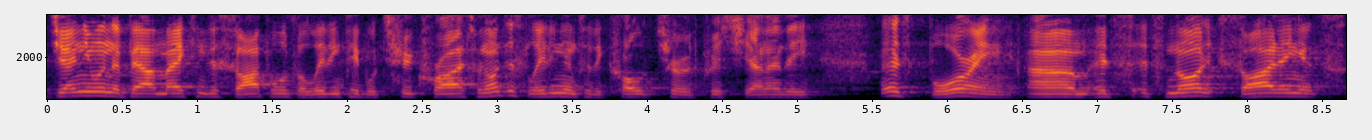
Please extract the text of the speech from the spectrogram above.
genuine about making disciples or leading people to Christ, we're not just leading them to the culture of Christianity. It's boring. Um, it's, it's not exciting. It's,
